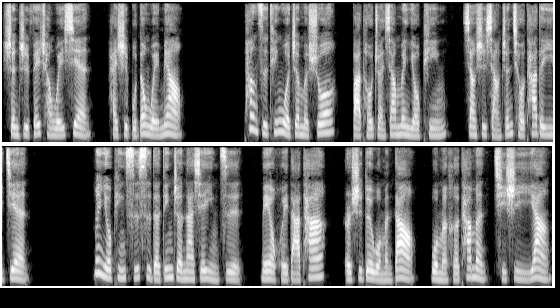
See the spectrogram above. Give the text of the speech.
甚至非常危险，还是不动为妙。胖子听我这么说，把头转向闷油瓶，像是想征求他的意见。闷油瓶死死地盯着那些影子，没有回答他，而是对我们道。我们和他们其实一样，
